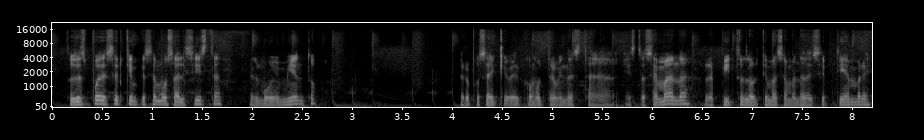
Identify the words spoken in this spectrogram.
Entonces puede ser que empecemos alcista el movimiento, pero pues hay que ver cómo termina esta, esta semana. Repito, la última semana de septiembre.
